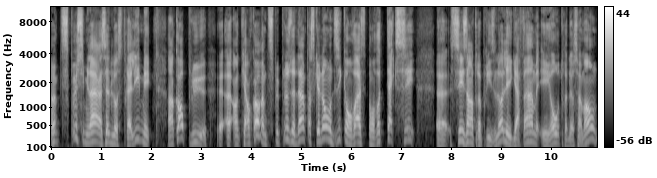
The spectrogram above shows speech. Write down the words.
un petit peu similaire à celle de l'Australie, mais encore plus, euh, euh, qui a encore un petit peu plus dedans parce que là, on dit qu'on va, on va taxer euh, ces entreprises-là, les GAFAM et autres de ce monde,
